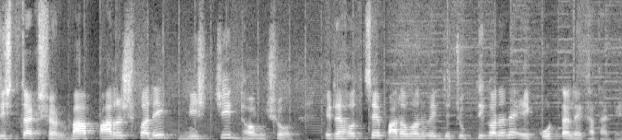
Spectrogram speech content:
ডিস্ট্রাকশন বা পারস্পরিক নিশ্চিত ধ্বংস। এটা হচ্ছে পারমাণবিক যে চুক্তি করে না, এই কোডটা লেখা থাকে।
